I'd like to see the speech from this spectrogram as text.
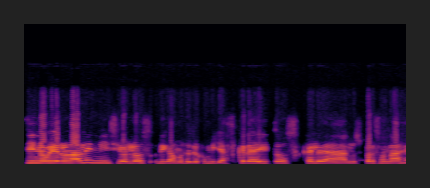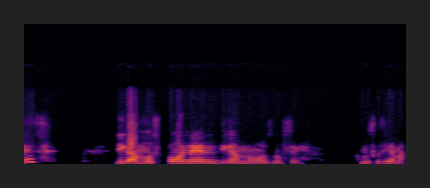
si no vieron al inicio los, digamos, entre comillas, créditos que le dan a los personajes, digamos, ponen, digamos, no sé, ¿cómo es que se llama?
